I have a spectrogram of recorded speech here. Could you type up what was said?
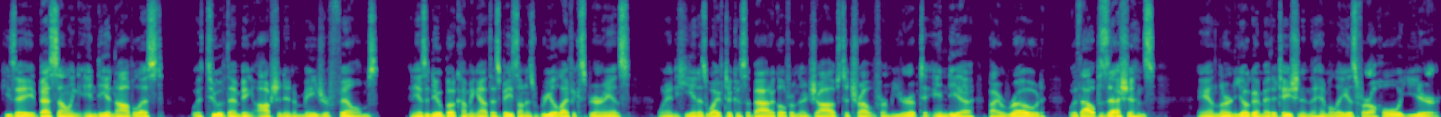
He's a best selling Indian novelist, with two of them being optioned into major films and he has a new book coming out that's based on his real life experience when he and his wife took a sabbatical from their jobs to travel from Europe to India by road without possessions and learn yoga and meditation in the Himalayas for a whole year.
